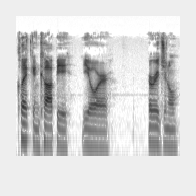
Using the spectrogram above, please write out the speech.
click and copy your original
